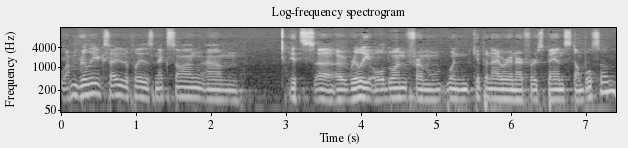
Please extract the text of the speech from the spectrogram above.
I'm really excited to play this next song. Um, it's uh, a really old one from when Kip and I were in our first band, Stumblesome.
